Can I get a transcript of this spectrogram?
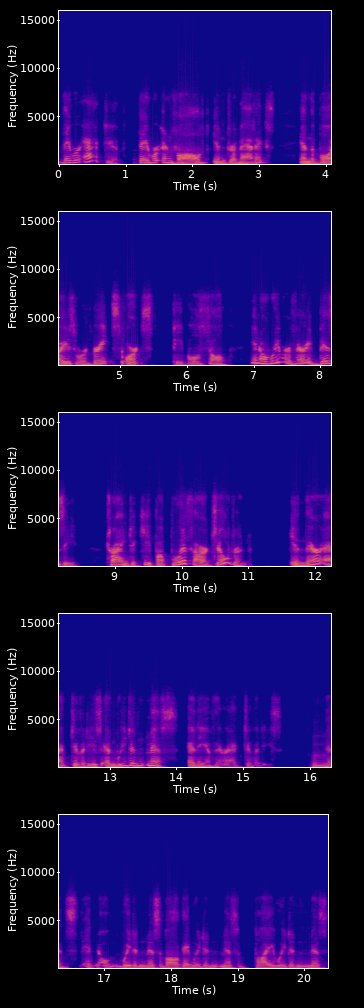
they were active. They were involved in dramatics, and the boys were great sports people. So you know, we were very busy trying to keep up with our children in their activities, and we didn't miss any of their activities. Mm. It's it, no, we didn't miss a ball game, we didn't miss a play, we didn't miss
